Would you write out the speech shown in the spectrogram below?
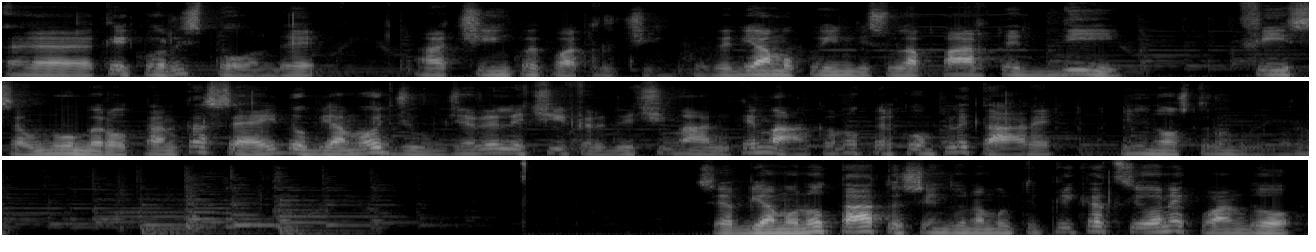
eh, che corrisponde a 545. Vediamo quindi sulla parte D fissa un numero 86, dobbiamo aggiungere le cifre decimali che mancano per completare il nostro numero. Se abbiamo notato, essendo una moltiplicazione, quando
